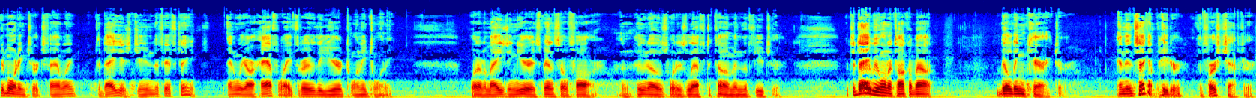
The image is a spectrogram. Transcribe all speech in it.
Good morning, church family. Today is June the 15th, and we are halfway through the year 2020. What an amazing year it's been so far, and who knows what is left to come in the future. But today we want to talk about building character. And in 2 Peter, the first chapter,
